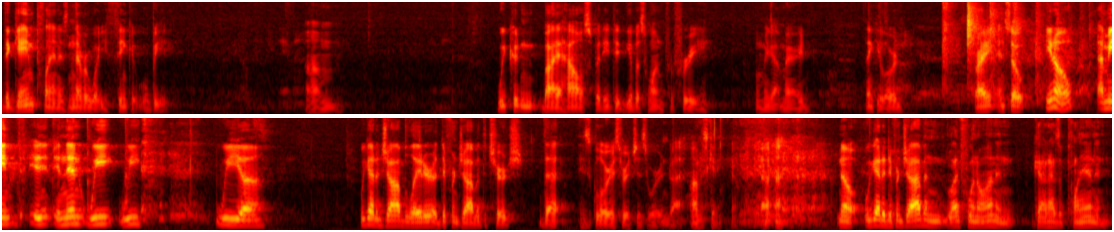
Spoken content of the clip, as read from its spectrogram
the game plan is never what you think it will be. Um, we couldn't buy a house, but He did give us one for free when we got married. Thank you, Lord. Right? And so, you know, I mean, and then we, we, we, uh, we got a job later, a different job at the church that his glorious riches were in. I'm just kidding. No. Uh, no, we got a different job and life went on and God has a plan and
